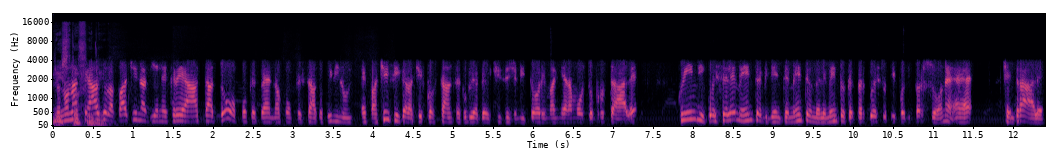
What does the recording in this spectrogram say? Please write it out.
Non a Ibristofilia. caso la pagina viene creata dopo che Ben ha confessato, quindi non- è pacifica la circostanza che lui abbia ucciso i genitori in maniera molto brutale. Quindi questo elemento evidentemente è un elemento che per questo tipo di persone è centrale.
